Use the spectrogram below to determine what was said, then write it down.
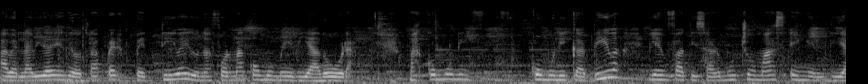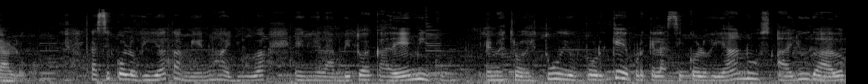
a ver la vida desde otra perspectiva y de una forma como mediadora, más comunicativa y enfatizar mucho más en el diálogo. La psicología también nos ayuda en el ámbito académico, en nuestros estudios. ¿Por qué? Porque la psicología nos ha ayudado,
